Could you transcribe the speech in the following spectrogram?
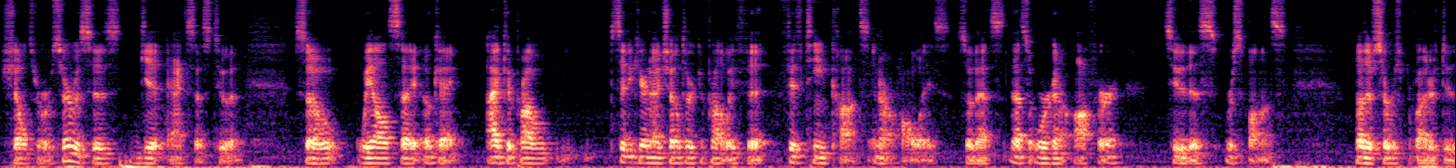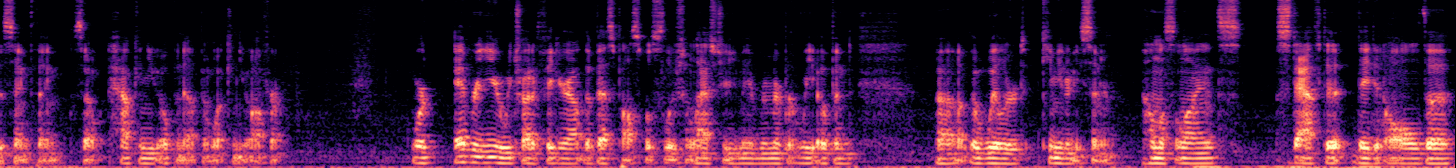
shelter or services get access to it? So we all say, okay, I could probably City Care Night Shelter could probably fit 15 cots in our hallways. So that's that's what we're going to offer to this response. Other service providers do the same thing. So how can you open up and what can you offer? We're every year we try to figure out the best possible solution. Last year, you may remember we opened uh, the Willard Community Center. Homeless Alliance staffed it. They did all the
